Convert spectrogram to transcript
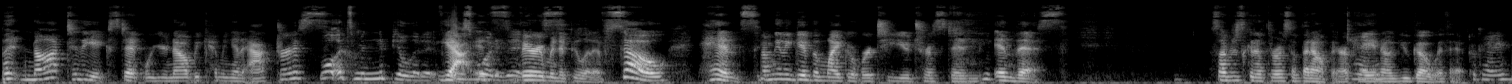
But not to the extent where you're now becoming an actress. Well, it's manipulative. yeah, what it's it very manipulative. So, hence, I'm going to give the mic over to you, Tristan, in this. So I'm just going to throw something out there, okay? Okay. Now you go with it. Okay.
